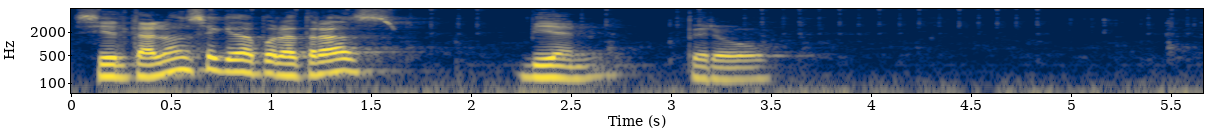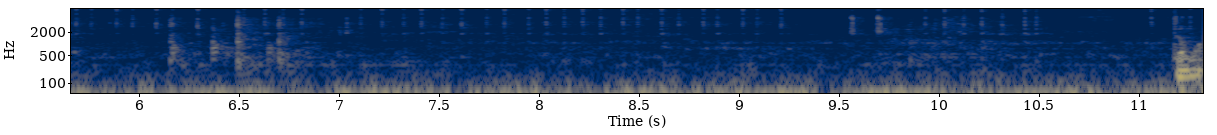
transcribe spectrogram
Si el talón se queda por atrás, bien. Pero. Toma.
